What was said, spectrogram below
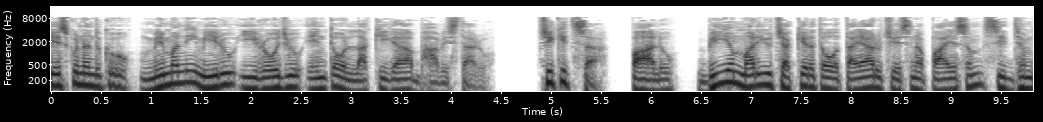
చేసుకున్నందుకు మిమ్మల్ని మీరు ఈ రోజు ఎంతో లక్కీగా భావిస్తారు. చికిత్స పాలు బియ్యం మరియు చక్కెరతో తయారు చేసిన పాయసం సిద్ధం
